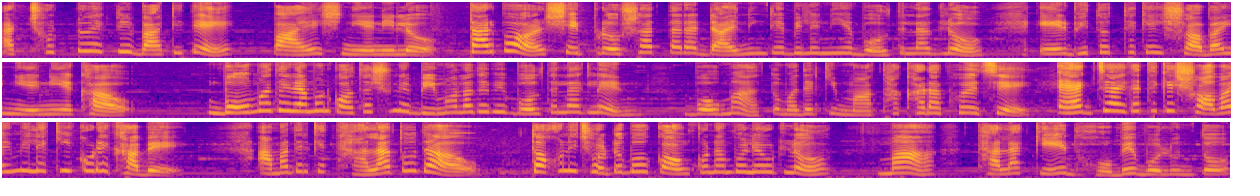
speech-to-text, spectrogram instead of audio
আর ছোট্ট একটি বাটিতে পায়েস নিয়ে নিল। তারপর সেই প্রসাদ তারা ডাইনিং টেবিলে নিয়ে বলতে লাগল, এর ভিতর থেকেই সবাই নিয়ে নিয়ে খাও। বৌমাদের এমন কথা শুনে বিমলা দেবী বলতে লাগলেন, বৌমা, তোমাদের কি মাথা খারাপ হয়েছে? এক জায়গা থেকে সবাই মিলে কি করে খাবে? আমাদেরকে থালা তো দাও। তখনই ছোট বউ কঙ্কনা বলে উঠল, মা, থালা কে ধোবে বলুন তো?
